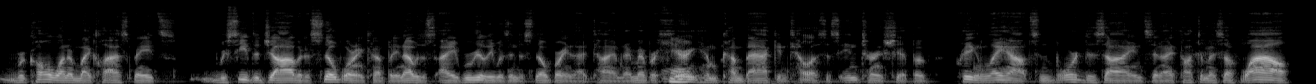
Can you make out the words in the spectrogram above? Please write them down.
recall one of my classmates received a job at a snowboarding company, and I was I really was into snowboarding at that time. And I remember hearing him come back and tell us this internship of creating layouts and board designs, and I thought to myself, "Wow,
